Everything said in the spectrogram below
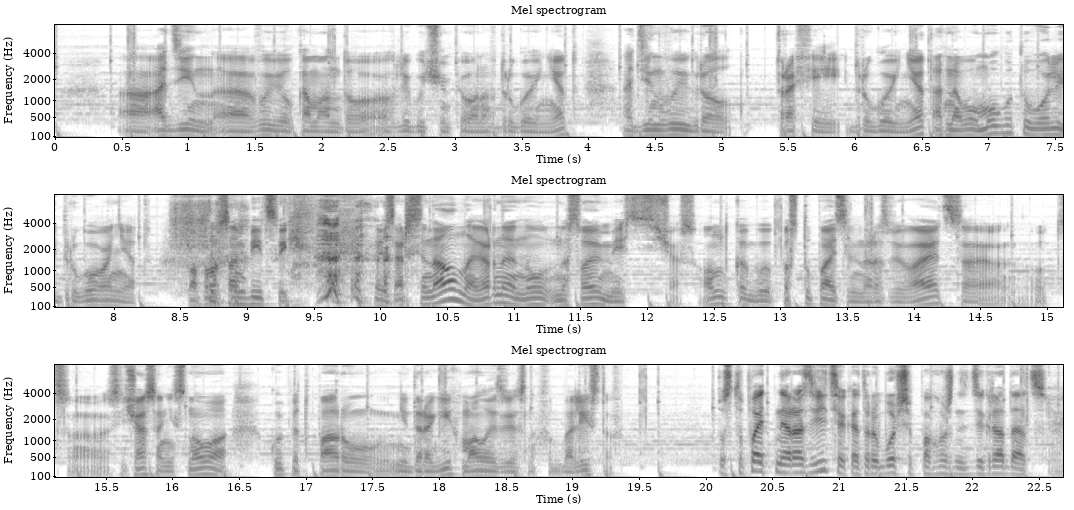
Один вывел команду в Лигу чемпионов, другой нет. Один выиграл трофей, другой нет. Одного могут уволить, другого нет. Вопрос амбиций. То есть Арсенал, наверное, ну, на своем месте сейчас. Он как бы поступательно развивается. Вот сейчас они снова купят пару недорогих, малоизвестных футболистов поступательное развитие, которое больше похоже на деградацию.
